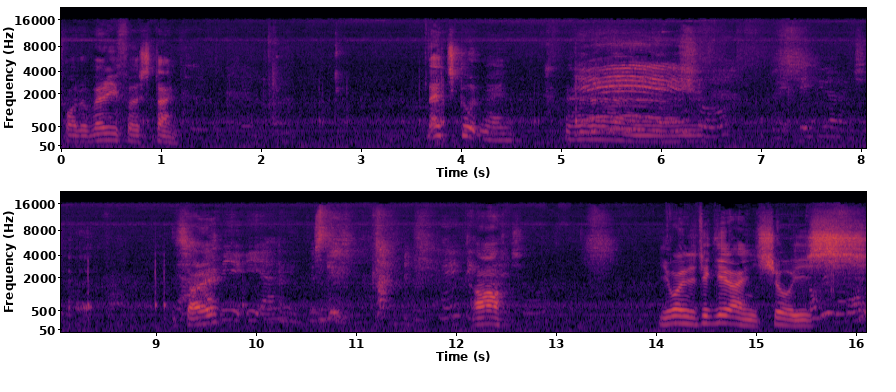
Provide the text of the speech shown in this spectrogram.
for the very first time. That's good, man. Sorry? Abi, you eat ah. Oh. You want to take it out and show? It's,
